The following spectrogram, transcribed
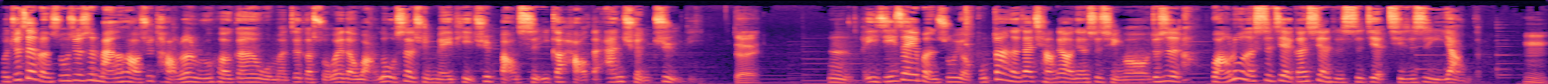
我觉得这本书就是蛮好去讨论如何跟我们这个所谓的网络社群媒体去保持一个好的安全距离。对，嗯，以及这一本书有不断的在强调一件事情哦，就是网络的世界跟现实世界其实是一样的。嗯，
